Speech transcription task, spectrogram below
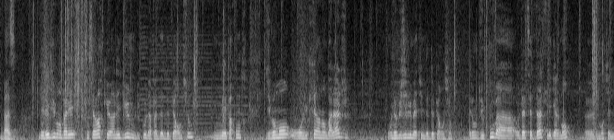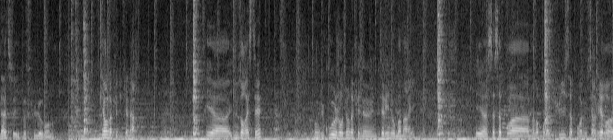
bases. Les légumes emballés, il faut savoir qu'un légume du coup n'a pas de date de péremption, mais par contre, du moment où on lui crée un emballage, on est obligé de lui mettre une date de péremption. Et donc du coup, bah, au-delà de cette date, légalement, euh, du moment qu'il y a une date, ils ne peuvent plus le vendre. Hier on a fait du canard, et il nous en restait. Donc du coup aujourd'hui on a fait une, une terrine au bain-marie. Et euh, ça, ça pourra, maintenant qu'on l'a cuit, ça pourra nous servir, euh,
